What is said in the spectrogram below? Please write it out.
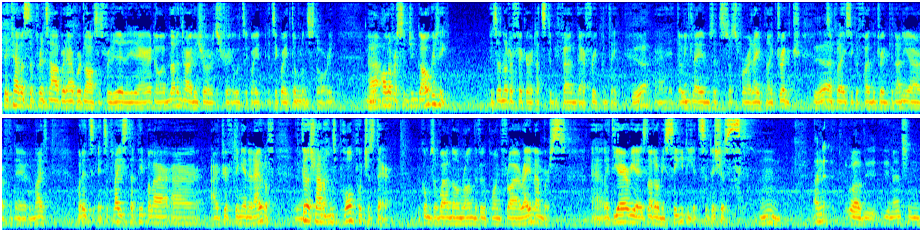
They tell us that Prince Albert Edward lost his virginity there, though I'm not entirely sure it's true. It's a great, it's a great Dublin story. Uh, Oliver St John Gogarty is another figure that's to be found there frequently. Yeah. Uh, though he claims it's just for a late night drink. Yeah. It's a place you could find the drink at any hour of the day or the night. But it's it's a place that people are, are, are drifting in and out of. Phil Shanahan's pub, which is there, becomes a well known rendezvous point for IRA members. Uh, like the area is not only seedy, it's seditious. And well, you, mentioned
